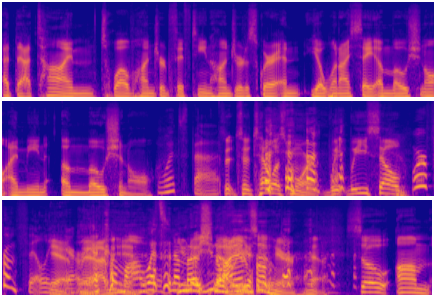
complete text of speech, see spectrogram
at that time 1200 1500 a square and you know when i say emotional i mean emotional What's that? So, so tell us more. we, we sell. We're from Philly Yeah, area. yeah, I Come mean, on, what's an you know- emotional? You know, I am from here. Yeah. so um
